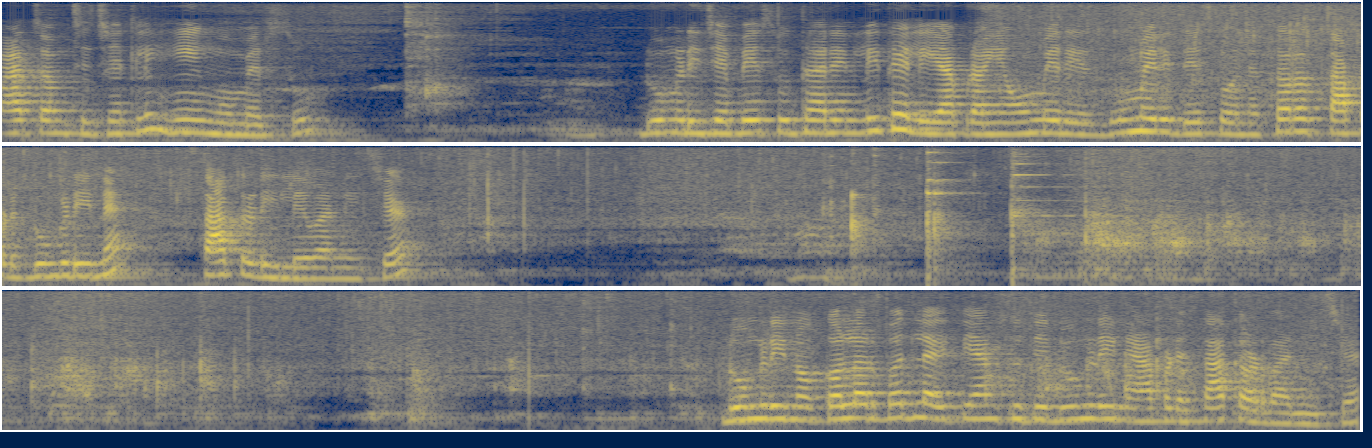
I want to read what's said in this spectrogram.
પાંચ ચમચી જેટલી હિંગ ઉમેરશું. ડુંગળી જે બે સુધારીને લીધેલી આપણે અહીંયા ઉમેરી ઉમેરી દઈશું અને સરસ આપણે ડુંગળીને સાતડી લેવાની છે. ડુંગળીનો કલર બદલાય ત્યાં સુધી ડુંગળીને આપણે સાતળવાની છે.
